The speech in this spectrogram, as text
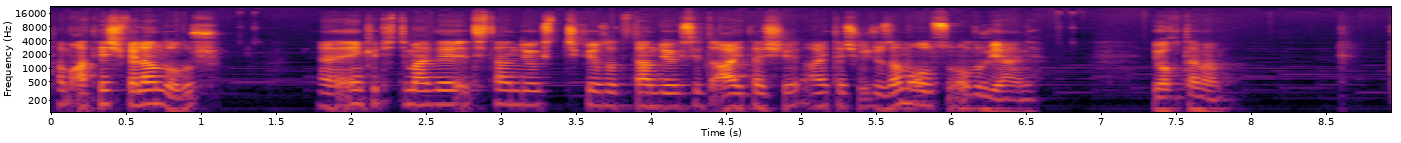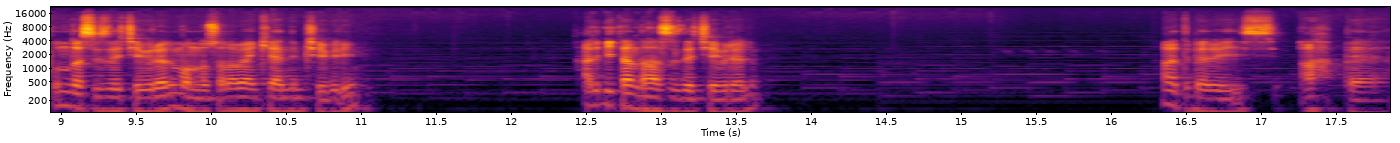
Tam ateş falan da olur. Yani en kötü ihtimalle titan dioksit çıkıyorsa titan dioksit ay taşı. Ay taşı ucuz ama olsun olur yani. Yok tamam. Bunu da sizle çevirelim. Ondan sonra ben kendim çevireyim. Hadi bir tane daha sizle çevirelim. Hadi be reis. Ah be.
